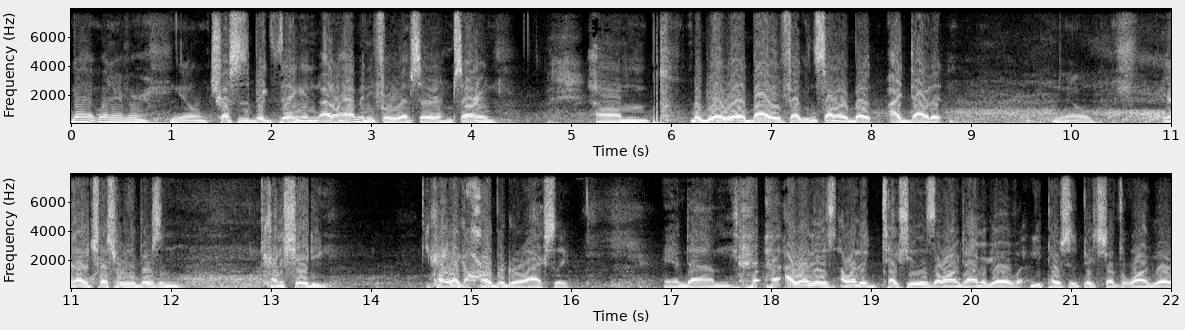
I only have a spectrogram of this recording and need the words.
But whatever, you know, trust is a big thing, and I don't have any for you, sir. I'm sorry. Um, maybe I will by fucking summer, but I doubt it. You know, you're not a trustworthy person. Kind of shady. You're kind of like a harbor girl, actually. And um, I wanted to, I wanted to text you this a long time ago. You posted a picture of the long ago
